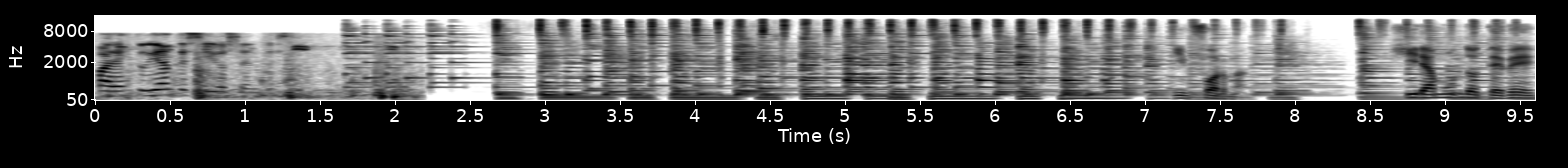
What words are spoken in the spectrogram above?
para estudiantes y docentes. Informa. Giramundo TV,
